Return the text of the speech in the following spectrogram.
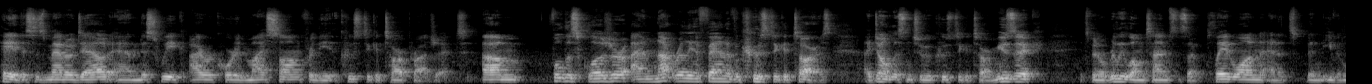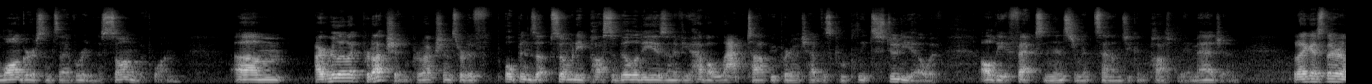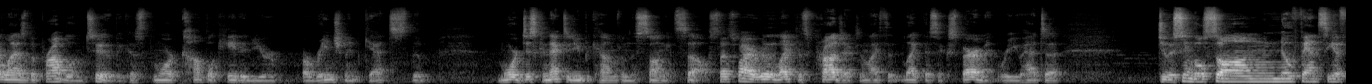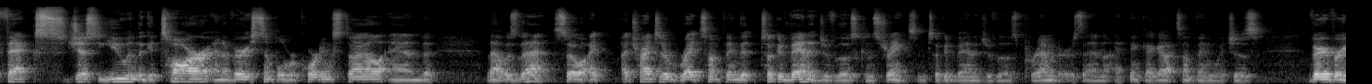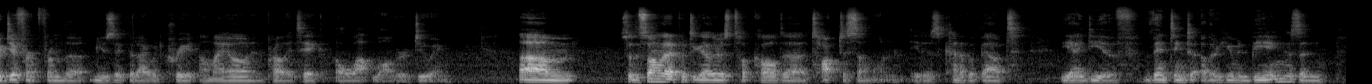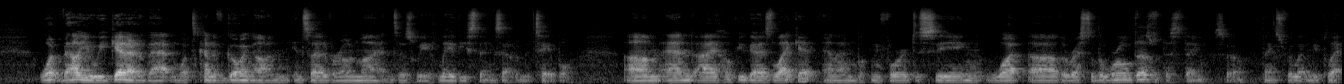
Hey, this is Matt O'Dowd, and this week I recorded my song for the Acoustic Guitar Project. Um, full disclosure, I am not really a fan of acoustic guitars. I don't listen to acoustic guitar music. It's been a really long time since I've played one, and it's been even longer since I've written a song with one. Um, I really like production. Production sort of opens up so many possibilities, and if you have a laptop, you pretty much have this complete studio with all the effects and instrument sounds you can possibly imagine. But I guess therein lies the problem too, because the more complicated your arrangement gets, the more disconnected you become from the song itself. So that's why I really like this project and like like this experiment where you had to do a single song, no fancy effects, just you and the guitar and a very simple recording style and that was that. So I, I tried to write something that took advantage of those constraints and took advantage of those parameters and I think I got something which is very, very different from the music that I would create on my own and probably take a lot longer doing. Um, so the song that I put together is called uh, "Talk to Someone." It is kind of about the idea of venting to other human beings and what value we get out of that, and what's kind of going on inside of our own minds as we lay these things out on the table. Um, and I hope you guys like it, and I'm looking forward to seeing what uh, the rest of the world does with this thing. So thanks for letting me play.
